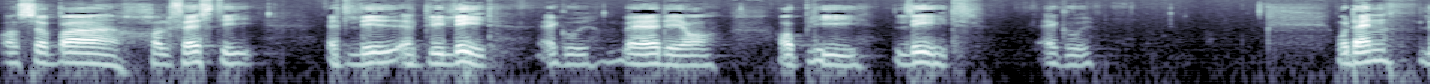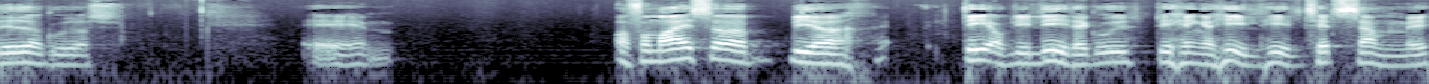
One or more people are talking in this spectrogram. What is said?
og så bare holde fast i at, lede, at blive ledt af Gud. Hvad er det at, at blive ledt af Gud? Hvordan leder Gud os? Øhm, og for mig så bliver det at blive ledt af Gud, det hænger helt, helt tæt sammen med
